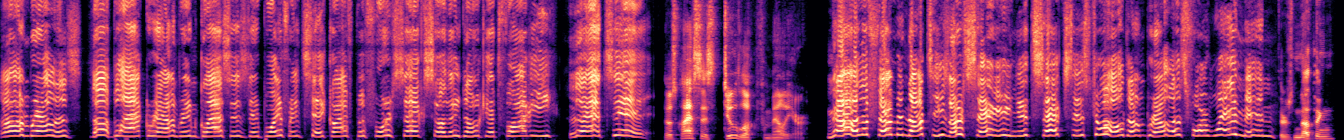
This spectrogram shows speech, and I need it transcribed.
Umbrellas, the black round rimmed glasses their boyfriends take off before sex so they don't get foggy. That's it. Those glasses do look familiar. Now the feminazis are saying it's sexist to hold umbrellas for women. There's nothing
